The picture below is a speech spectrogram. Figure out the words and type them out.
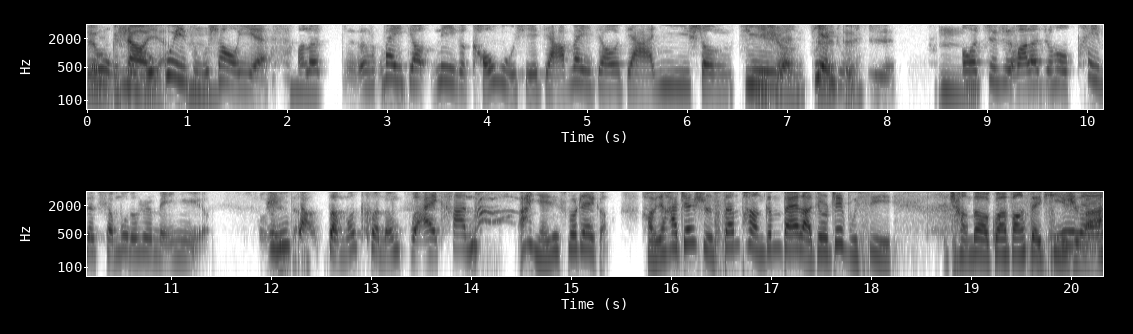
对五个少爷贵族嗯。少爷，完了呃外交那个考古学家、外交家、医生、军人、建筑对师，嗯，哦，这是完了之后配的全部都是美女，你想怎么可能不爱看呢？啊，你还就说这个，好像还真是三胖跟 Bella 就是这部戏成的官方 CP 是吧？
